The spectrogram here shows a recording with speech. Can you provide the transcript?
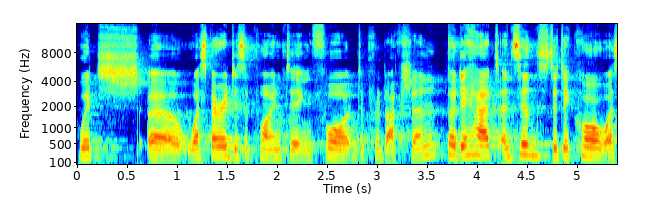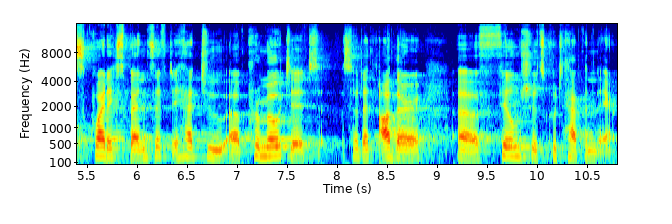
which uh, was very disappointing for the production. So they had, and since the decor was quite expensive, they had to uh, promote it so that other uh, film shoots could happen there.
